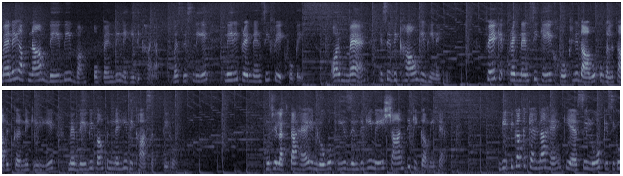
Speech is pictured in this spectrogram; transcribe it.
मैंने अपना बेबी बम्प ओपनली नहीं दिखाया। बस इसलिए मेरी प्रेगनेंसी फेक हो गई। और मैं इसे दिखाऊँगी भी नहीं। फेक प्रेगनेंसी के खोखले दावों को गलत साबित करने के लिए मैं बेबी पंप नहीं दिखा सकती हूँ। मुझे लगता है इन लोगों की ज़िंदगी में शांति की कमी है। दीपिका का कहना है कि ऐसे लोग किसी को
